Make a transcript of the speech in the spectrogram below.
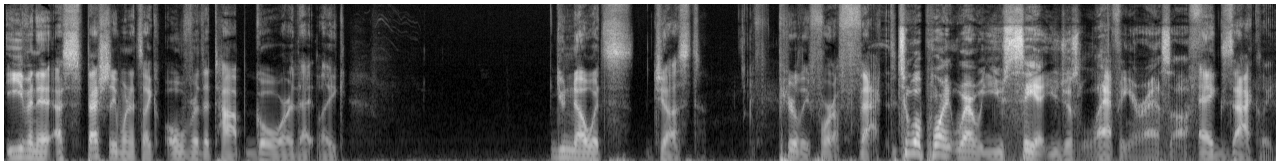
Even it, especially when it's like over the top gore that like you know it's just purely for effect. To a point where you see it, you're just laughing your ass off. Exactly.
